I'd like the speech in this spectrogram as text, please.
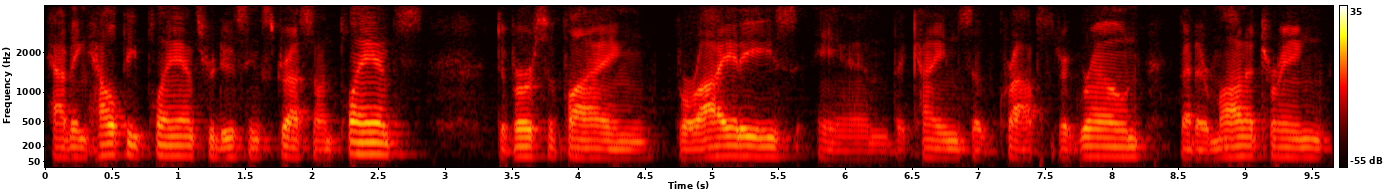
having healthy plants, reducing stress on plants, diversifying varieties and the kinds of crops that are grown, better monitoring,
